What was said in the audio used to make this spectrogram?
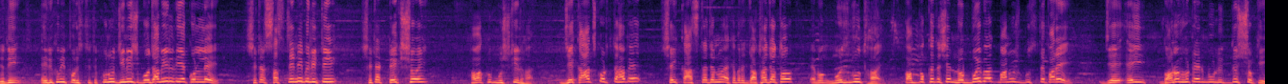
যদি এইরকমই পরিস্থিতি, কোনো জিনিস গোজামিল দিয়ে করলে সেটার সাস্টেনেবিলিটি সেটা টেকসই হওয়া খুব মুশকিল হয়। যে কাজ করতে হবে, সেই কাজটা যেন একেবারে যথাযথ এবং মজবুত হয়। কমপক্ষে দেশের নব্বই ভাগ মানুষ বুঝতে পারে যে এই গণভোটের মূল উদ্দেশ্য কী।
